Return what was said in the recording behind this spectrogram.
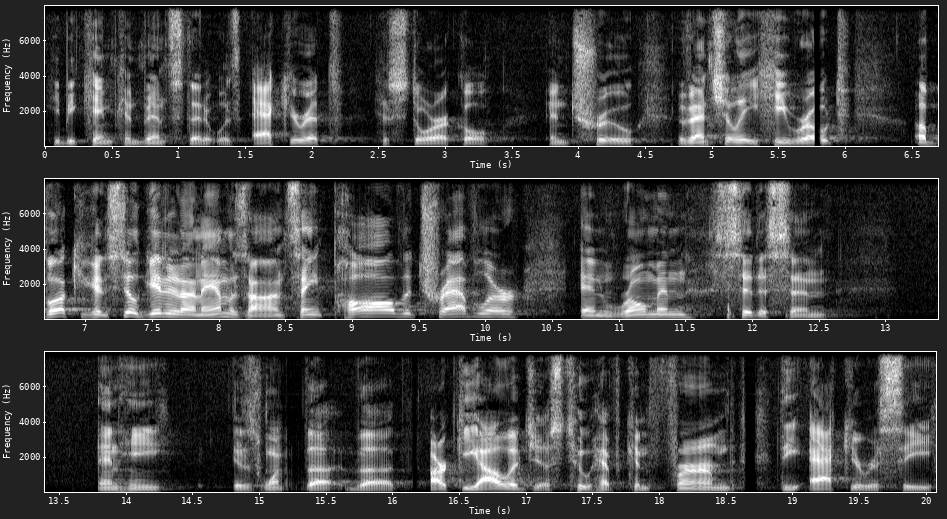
he became convinced that it was accurate, historical, and true. Eventually, he wrote a book. You can still get it on Amazon St. Paul the Traveler and Roman Citizen. And he is one of the, the archaeologists who have confirmed the accuracy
